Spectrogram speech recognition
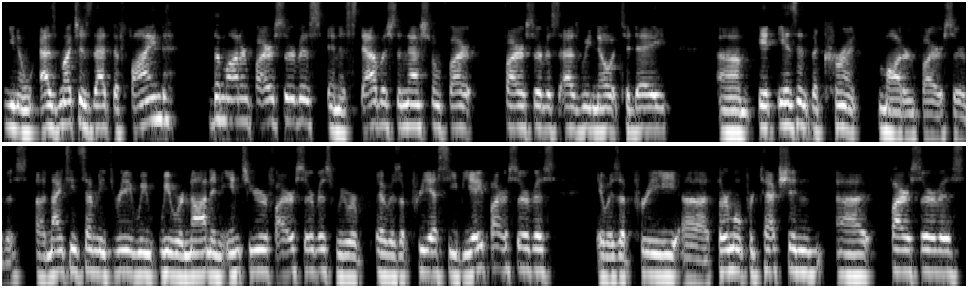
you know, as much as that defined the modern fire service and established the national fire fire service as we know it today, um, it isn't the current modern fire service. Uh, 1973, we we were not an interior fire service. We were it was a pre SCBA fire service. It was a pre uh, protection uh, fire service.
